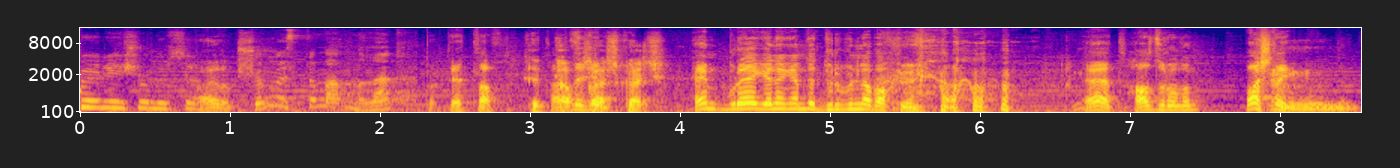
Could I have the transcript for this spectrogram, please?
Böyle iş olursa. Ayrıl. Şu Müslüman mı lan? Detlaf. Kardeşim kaç kaç. hem buraya gelen hem de dürbünle bakıyorsun ya. evet hazır olun. Başlayın.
